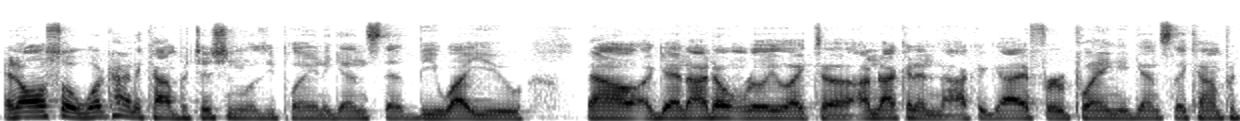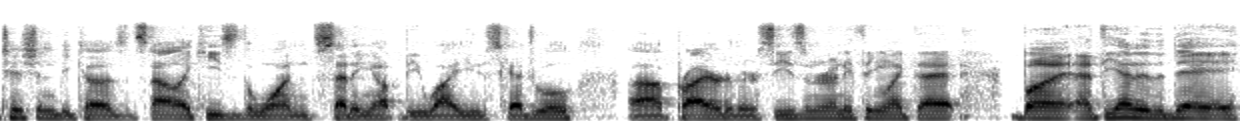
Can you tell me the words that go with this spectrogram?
and also what kind of competition was he playing against at BYU? Now, again, I don't really like to. I'm not going to knock a guy for playing against the competition because it's not like he's the one setting up BYU's schedule uh, prior to their season or anything like that. But at the end of the day,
